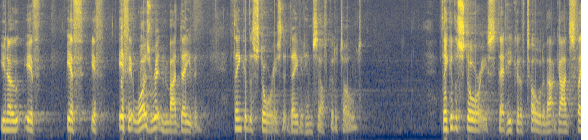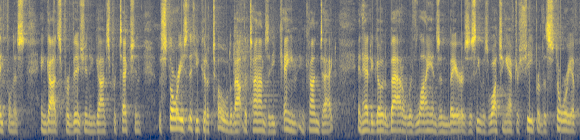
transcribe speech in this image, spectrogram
You know, if, if, if, if it was written by David, think of the stories that David himself could have told. Think of the stories that he could have told about God's faithfulness and God's provision and God's protection. The stories that he could have told about the times that he came in contact and had to go to battle with lions and bears as he was watching after sheep, or the story of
